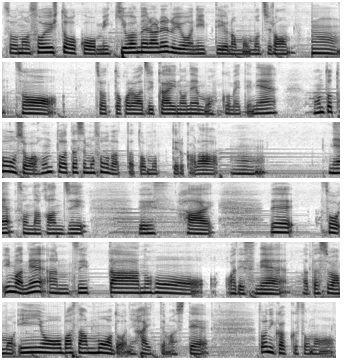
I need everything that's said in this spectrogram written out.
そのそういう人をこう見極められるようにっていうのももちろん、うん、そう。ちょっとこれは次回の念も含めてね。ほんと当初は本当私もそうだったと思ってるから。うん。ねそんな感じです。はい。でそう今ねあのツイッターの方はですね私はもう引用おばさんモードに入ってましてとにかくその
